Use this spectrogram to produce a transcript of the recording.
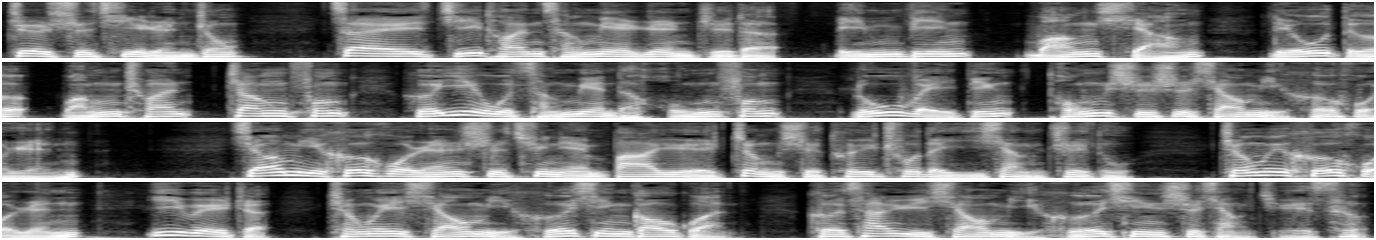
这十七人中，在集团层面任职的林斌、王翔、刘德、王川、张峰和业务层面的洪峰、卢伟兵，同时是小米合伙人。小米合伙人是去年八月正式推出的一项制度，成为合伙人意味着成为小米核心高管，可参与小米核心事项决策。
